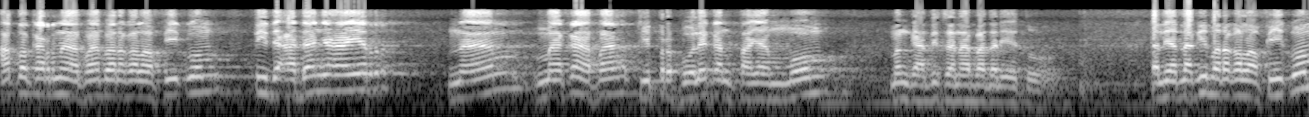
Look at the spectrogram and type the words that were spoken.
atau karena apa? Barakallahu fikum tidak adanya air. Nam maka apa? Diperbolehkan tayamum mengganti janabah tadi itu. Kita lihat lagi barakallahu fikum.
